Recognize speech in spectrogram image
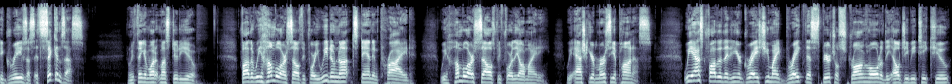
It grieves us, it sickens us. And we think of what it must do to you. Father, we humble ourselves before you. We do not stand in pride. We humble ourselves before the Almighty. We ask your mercy upon us. We ask, Father, that in your grace you might break this spiritual stronghold of the LGBTQ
